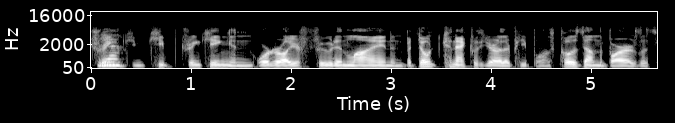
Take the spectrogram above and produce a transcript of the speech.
drink yeah. and keep drinking and order all your food in line and but don't connect with your other people. Let's close down the bars. Let's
